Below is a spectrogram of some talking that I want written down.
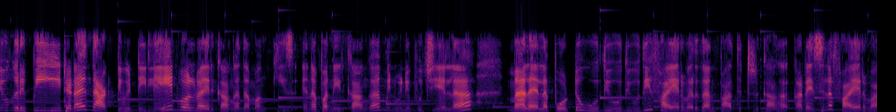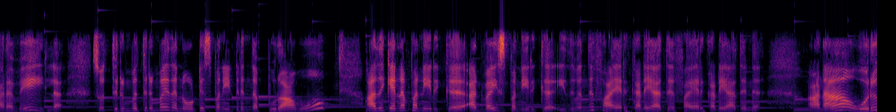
இவங்க ரிப்பீட்டடாக இந்த ஆக்டிவிட்டிலேயே இன்வால்வ் ஆயிருக்காங்க அந்த மங்கீஸ் என்ன பண்ணியிருக்காங்க மின்மினி பூச்சியில் மேலே எல்லாம் போட்டு ஊதி ஊதி ஊதி ஃபயர் வருதான்னு பார்த்துட்டு இருக்காங்க கடைசியில் ஃபயர் வரவே இல்லை. ஸோ திரும்ப திரும்ப இதை நோட்டீஸ் பண்ணிட்டு இருந்த புறாவும் அதுக்கு என்ன பண்ணியிருக்கு அட்வைஸ் பண்ணியிருக்கு இது வந்து ஃபயர் கிடையாது ஃபயர் கிடையாதுன்னு. ஆனால் ஒரு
